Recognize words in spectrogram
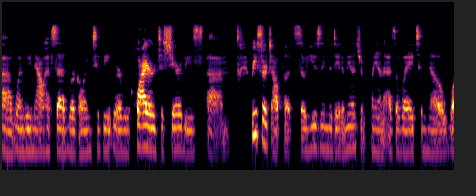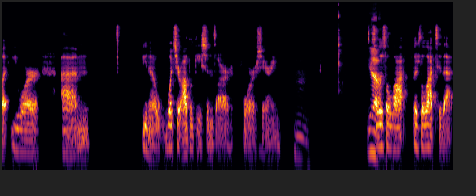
uh, when we now have said we're going to be, we're required to share these um, research outputs. So using the data management plan as a way to know what your, um, you know, what your obligations are for sharing. Hmm. Yeah. So there's a lot, there's a lot to that.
